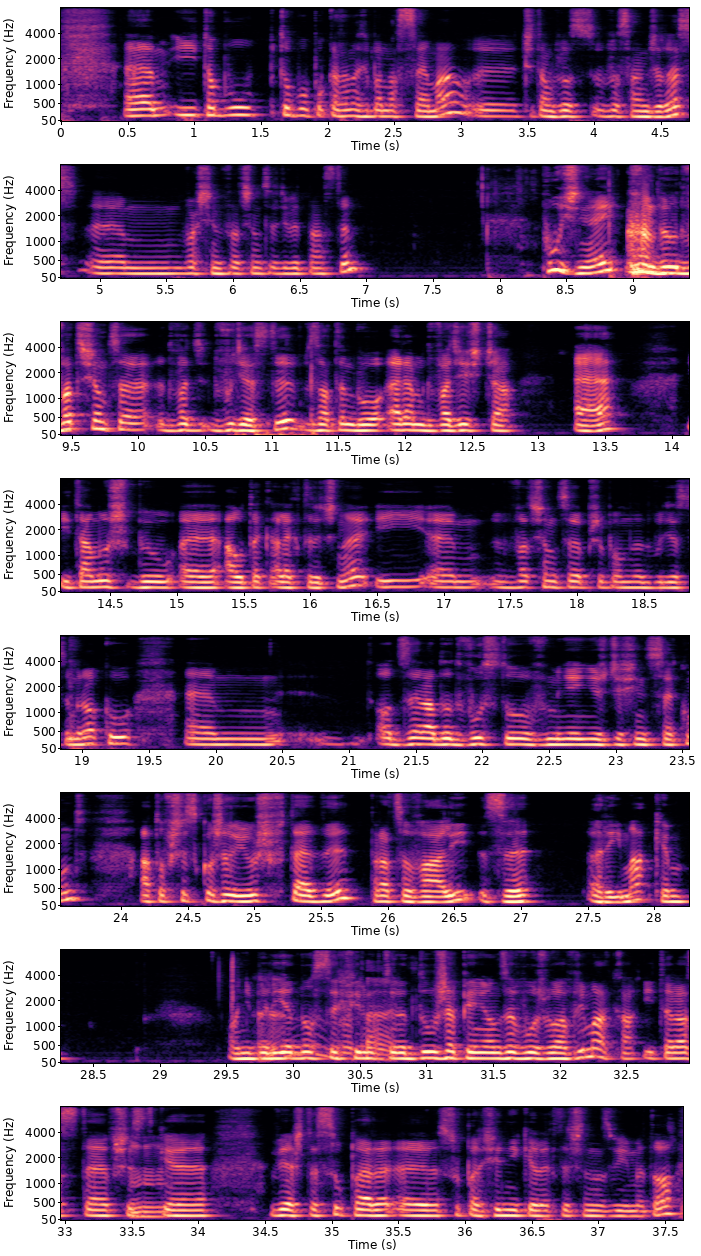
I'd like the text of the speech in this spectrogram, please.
Um, I to, był, to było pokazane chyba na SEMA, y, czy tam w Los, w Los Angeles, um, właśnie w 2019. Później był 2020, zatem było RM20E i tam już był e, autek elektryczny i e, w 2020 roku e, od 0 do 200 w mniej niż 10 sekund, a to wszystko, że już wtedy pracowali z Rimakiem. Oni byli jedną z tych no firm, tak. które duże pieniądze włożyła w Rimaka i teraz te wszystkie, mm. wiesz, te super, e, super silniki elektryczne, nazwijmy to.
